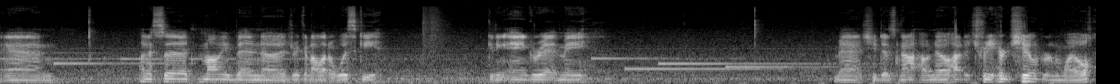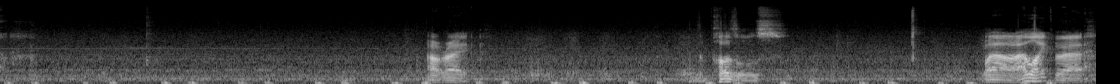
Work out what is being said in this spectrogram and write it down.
And like I said, mommy been uh, drinking a lot of whiskey, getting angry at me. Man, she does not know how to treat her children well. Alright. The puzzles. Wow, I like that.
